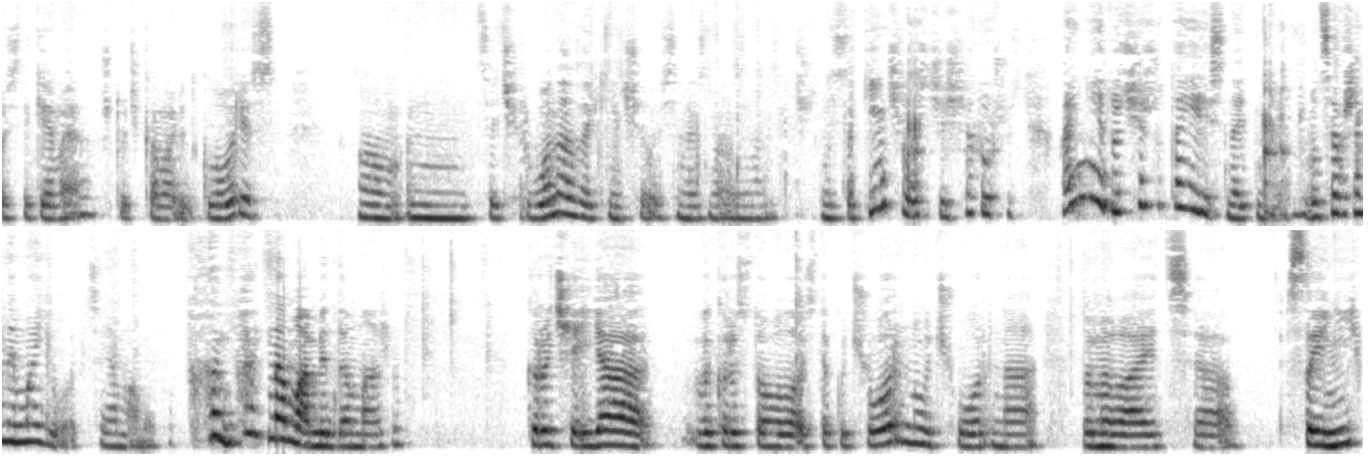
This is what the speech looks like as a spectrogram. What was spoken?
ось такими штучками від Glorious. Це червона закінчилась, не знаю, не закінчилась, чи ще тут щось. А ні, тут ще щось є на дні. Ну це вже не моє, це я маму на мамі дамажу. Коротше, я використовувала ось таку чорну, чорна вимивається синій,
